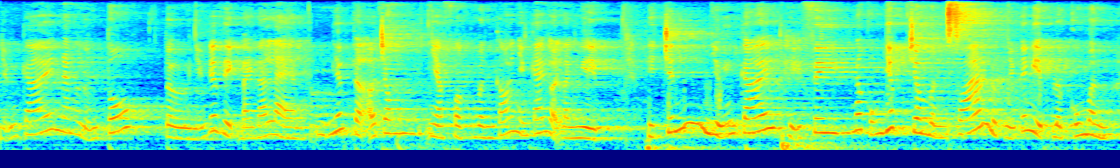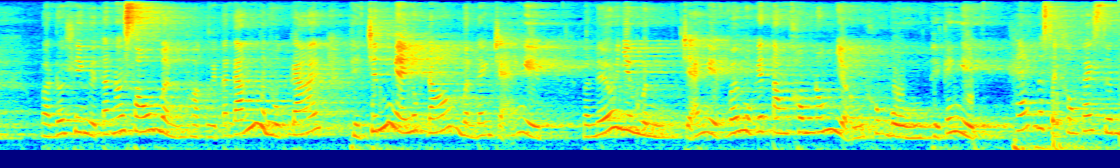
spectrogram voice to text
những cái năng lượng tốt từ những cái việc bạn đã làm, nhất là ở trong nhà Phật mình có những cái gọi là nghiệp. Thì chính những cái thị phi nó cũng giúp cho mình xóa được những cái nghiệp lực của mình. Và đôi khi người ta nói xấu mình hoặc người ta đánh mình một cái, thì chính ngay lúc đó mình đang trả nghiệp và nếu như mình trả nghiệp với một cái tâm không nóng giận, không buồn, thì cái nghiệp khác nó sẽ không phát sinh.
